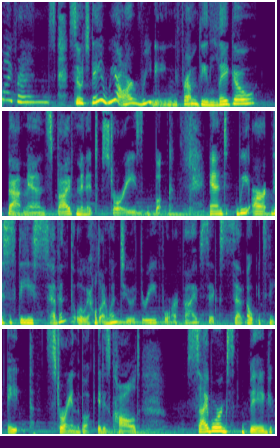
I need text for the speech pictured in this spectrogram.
my friends. So today we are reading from the Lego Batman's Five Minute Stories book. And we are, this is the seventh, oh, wait, hold on, one, two, three, four, five, six, seven. Oh, it's the eighth story in the book. It is called Cyborg's Big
